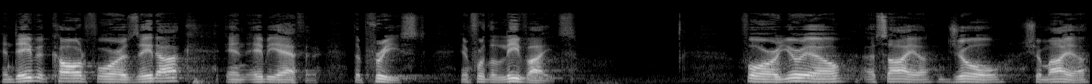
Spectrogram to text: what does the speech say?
And David called for Zadok and Abiathar, the priest, and for the Levites for Uriel, Asaiah, Joel, Shemaiah,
